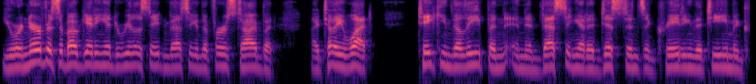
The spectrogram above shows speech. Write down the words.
You were nervous about getting into real estate investing in the first time, but I tell you what, taking the leap and, and investing at a distance and creating the team and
